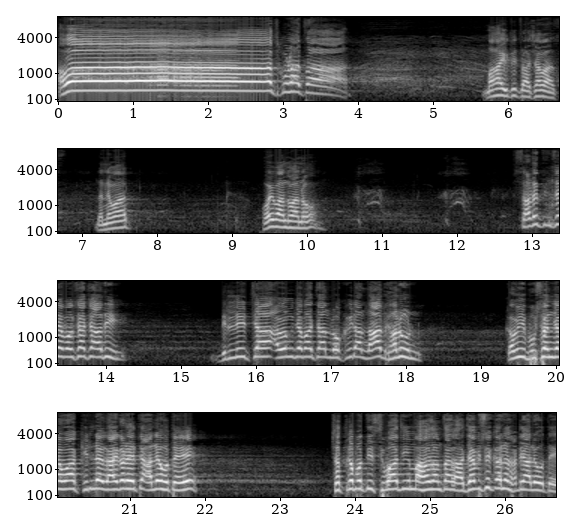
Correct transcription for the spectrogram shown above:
आवाज कुणाचा? महायुतीचा आशावास धन्यवाद. होय बांधवानो. साडेतीनशे वर्षाच्या आधी दिल्लीच्या औरंगजेबाच्या लोकरीला लाद घालून कवी भूषण जेव्हा किल्ले रायगड येथे आले होते छत्रपती शिवाजी महाराजांचा राज्याभिषेक करण्यासाठी आले होते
